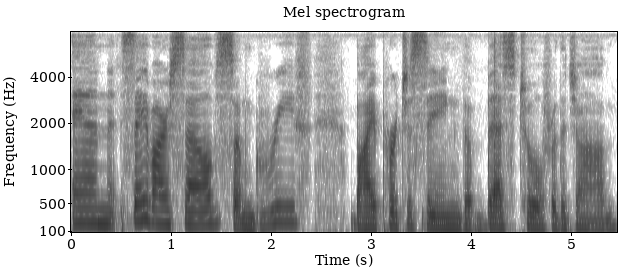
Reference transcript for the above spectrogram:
and save ourselves some grief by purchasing the best tool for the job.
